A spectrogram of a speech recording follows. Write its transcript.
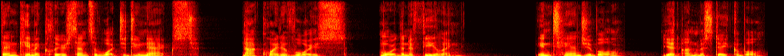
Then came a clear sense of what to do next. Not quite a voice, more than a feeling. Intangible, yet unmistakable.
